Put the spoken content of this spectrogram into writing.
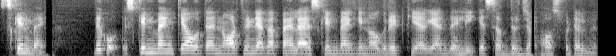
स्किन बैंक देखो स्किन बैंक क्या होता है? नॉर्थ इंडिया का पहला स्किन बैंक इनाग्रेट किया गया दिल्ली के सफदरजंग हॉस्पिटल में।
